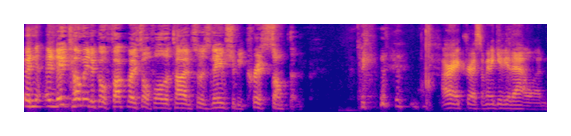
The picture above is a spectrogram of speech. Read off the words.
and, and they tell me to go fuck myself all the time, so his name should be Chris something. All right, Chris, I'm gonna give you that one.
